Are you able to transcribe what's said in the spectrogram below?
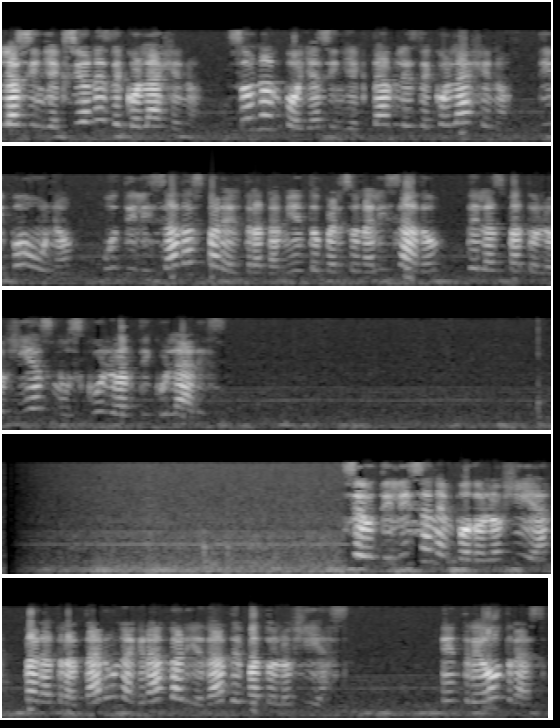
Las inyecciones de colágeno son ampollas inyectables de colágeno tipo 1, utilizadas para el tratamiento personalizado de las patologías musculoarticulares. Se utilizan en podología para tratar una gran variedad de patologías. Entre otras,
